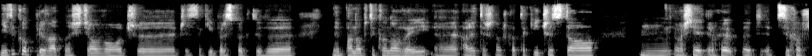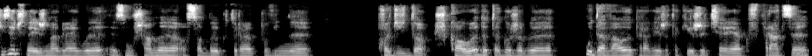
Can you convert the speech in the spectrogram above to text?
nie tylko prywatnościowo, czy, czy z takiej perspektywy panoptykonowej, e, ale też na przykład takiej czysto mm, właśnie trochę psychofizycznej, że nagle jakby zmuszamy osoby, które powinny chodzić do szkoły, do tego, żeby udawały prawie, że takie życie jak w pracy,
